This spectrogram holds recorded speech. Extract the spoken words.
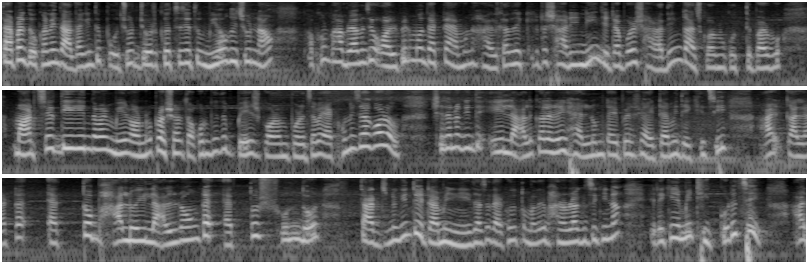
তারপর দোকানে দাদা কিন্তু প্রচুর জোর করছে যে, তুমিও কিছু নাও। তখন ভাবলাম যে, অল্পের মধ্যে একটা এমন হালকা দেখে একটা শাড়ি নিই যেটা পরে সারাদিন কাজকর্ম করতে পারব। মার্চের দিকে কিন্তু আমার মেয়ের অন্নপ্রাশন, তখন কিন্তু বেশ গরম পড়ে যাবে। এখনই যা গরম, সেজন্য কিন্তু এই লাল কালারের হ্যান্ডলুম টাইপের শাড়িটা আমি দেখেছি। আর কালারটা এত ভালো, এই লাল রঙটা এত সুন্দর, তার জন্য কিন্তু এটা আমি নিয়ে যাচ্ছি। দেখো তো তোমাদের ভালো লাগছে কি না এটা কি আমি ঠিক করেছি? আর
